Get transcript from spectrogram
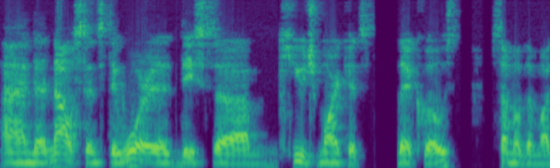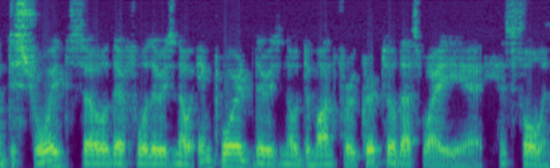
and uh, now, since the war, these um, huge markets they're closed. Some of them are destroyed, so therefore there is no import. There is no demand for crypto. That's why uh, it has fallen.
